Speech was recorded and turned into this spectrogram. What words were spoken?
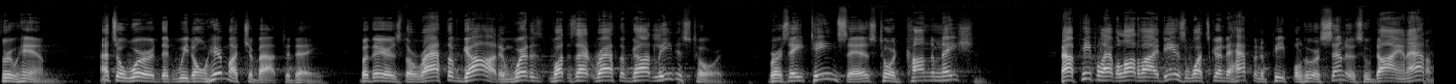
through him. That's a word that we don't hear much about today. But there's the wrath of God. And where does, what does that wrath of God lead us toward? Verse 18 says, toward condemnation. Now, people have a lot of ideas of what's going to happen to people who are sinners who die in Adam.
